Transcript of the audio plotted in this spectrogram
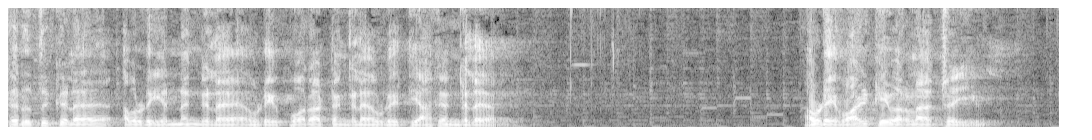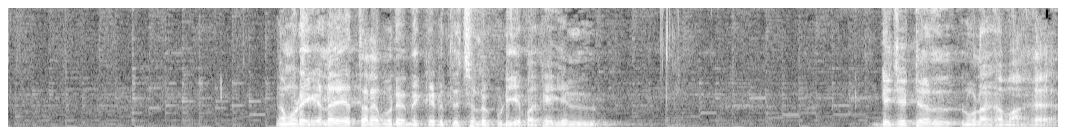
கருத்துக்களை அவருடைய எண்ணங்களை அவருடைய போராட்டங்களை அவருடைய தியாகங்களை அவருடைய வாழ்க்கை வரலாற்றை நம்முடைய இளைய தலைமுறையினருக்கு எடுத்துச் சொல்லக்கூடிய வகையில் டிஜிட்டல் நூலகமாக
